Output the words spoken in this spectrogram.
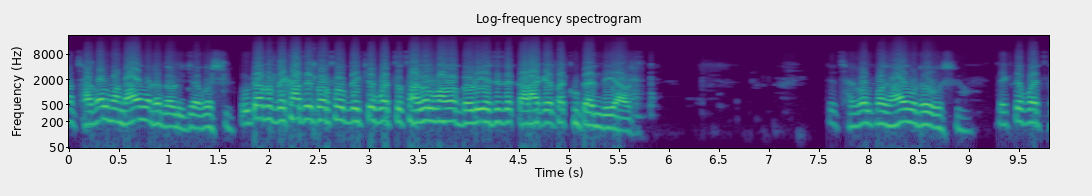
না ছাগল বাঁধাই বটে দড়িটা অবশ্যই ওটা তো দেখাচ্ছে দর্শক দেখতে পাচ্ছ ছাগল মাথা দড়ি আছে যে কাড়াকে তা খুঁটান দেওয়া হচ্ছে। ছাগল পাঘাই বটে অবশ্যই দেখতে পাচ্ছ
